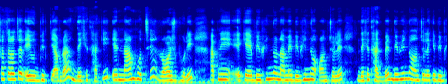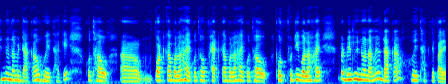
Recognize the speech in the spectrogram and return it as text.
সচরাচর এই উদ্ভিদটি আমরা দেখে থাকি। এর নাম হচ্ছে রসভরি। আপনি একে বিভিন্ন নামে বিভিন্ন অঞ্চলে দেখে থাকবেন। বিভিন্ন অঞ্চলেকে বিভিন্ন নামে ডাকাও হয়ে থাকে। কোথাও পটকা বলা হয়, কোথাও ফ্যাটকা বলা হয়, কোথাও ফুটফুটি বলা হয়, আবার বিভিন্ন নামেও ডাকা হয়ে থাকতে পারে।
